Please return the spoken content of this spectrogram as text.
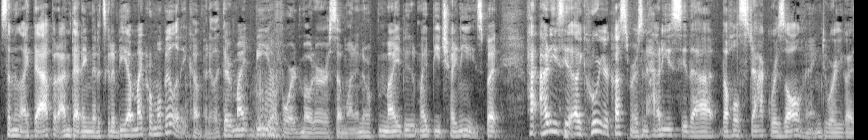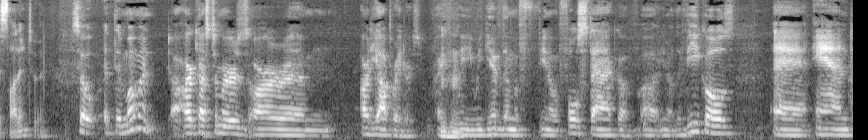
something like that. But I'm betting that it's going to be a micromobility company. Like there might be a mm-hmm. Ford Motor or someone, and it might be, might be Chinese. But how, how do you see that? Like, who are your customers, and how do you see that the whole stack resolving to where you guys slot into it? So at the moment, our customers are um, are the operators. Right? Mm-hmm. We, we give them a you know full stack of uh, you know the vehicles uh, and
